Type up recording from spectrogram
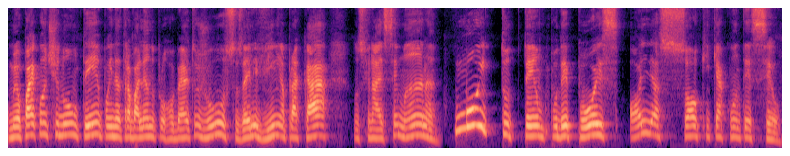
O meu pai continuou um tempo ainda trabalhando para o Roberto Justus, aí ele vinha para cá nos finais de semana. Muito tempo depois, olha só o que, que aconteceu.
